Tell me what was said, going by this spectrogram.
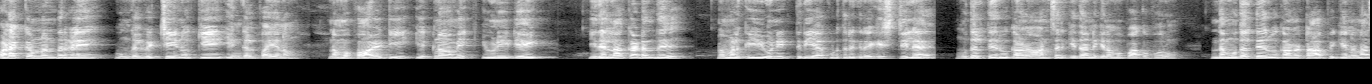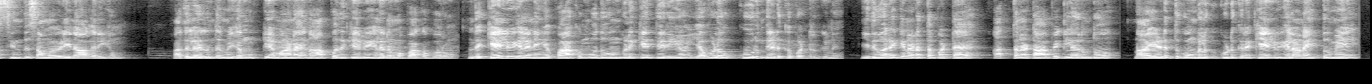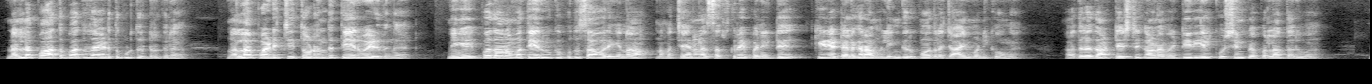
வணக்கம் நண்பர்களே. உங்கள் வெற்றியை நோக்கிய எங்கள் பயணம். நம்ம பாலிட்டி எக்கனாமிக் யூனிட் எயிட் இதெல்லாம் கடந்து நம்மளுக்கு யூனிட் த்ரீயாக கொடுத்துருக்கிற ஹிஸ்ட்ரியில் முதல் தேர்வுக்கான ஆன்சருக்கு தான் இன்றைக்கி நம்ம பார்க்க போகிறோம் இந்த முதல் தேர்வுக்கான டாபிக் என்னன்னா சிந்து சமவெளி நாகரிகம். அதிலிருந்து மிக முக்கியமான நாற்பது கேள்விகளை நம்ம பார்க்க போகிறோம் இந்த கேள்விகளை நீங்கள் பார்க்கும்போது உங்களுக்கே தெரியும் எவ்வளோ கூர்ந்து எடுக்கப்பட்டிருக்குன்னு. இதுவரைக்கும் நடத்தப்பட்ட அத்தனை டாப்பிக்ல இருந்தும் நான் எடுத்துக்கு உங்களுக்கு கொடுக்குற கேள்விகள் அனைத்துமே நல்லா பார்த்து பார்த்து தான் எடுத்து கொடுத்துட்ருக்குறேன் நல்லா படித்து தொடர்ந்து தேர்வு எழுதுங்க. நீங்கள் இப்போ தான் நம்ம தேர்வுக்கு புதுசாக வரீங்கன்னா நம்ம சேனலை சப்ஸ்கிரைப் பண்ணிவிட்டு கீழே டெலகிராம் லிங்க் இருக்கும் அதில் ஜாயின் பண்ணிக்கோங்க. அதில் தான் டெஸ்ட்டுக்கான மெட்டீரியல் கொஷின் பேப்பர்லாம் தருவேன்.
